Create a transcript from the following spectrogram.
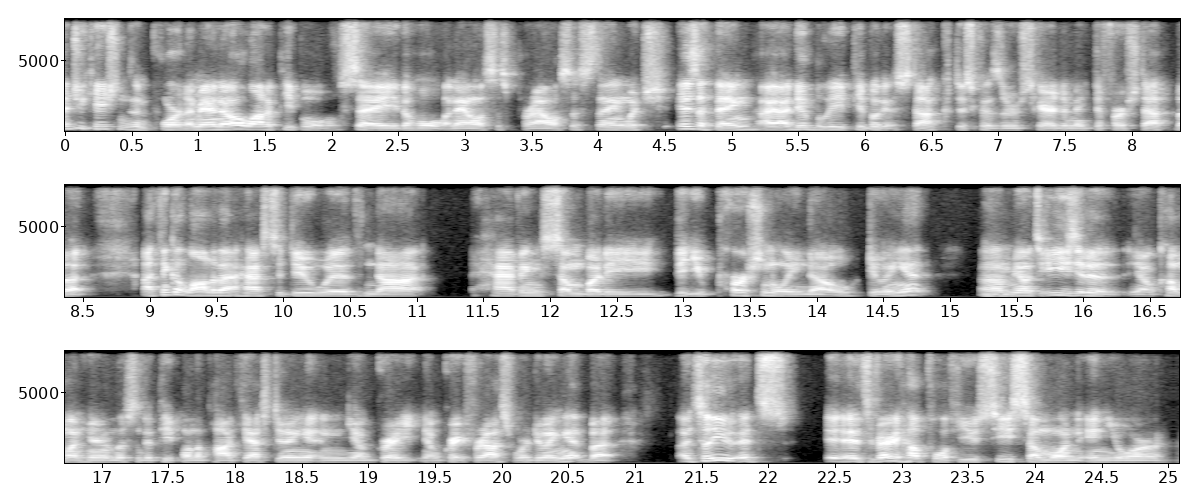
education is important. I mean, I know a lot of people say the whole analysis paralysis thing, which is a thing. I, I do believe people get stuck just because they're scared to make the first step. But I think a lot of that has to do with not having somebody that you personally know doing it. Um, Mhm. you know, it's easy to, you know, come on here and listen to people on the podcast doing it and, you know, great, you know, great for us, we're doing it. But until you, it's, it's very helpful if you see someone in your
